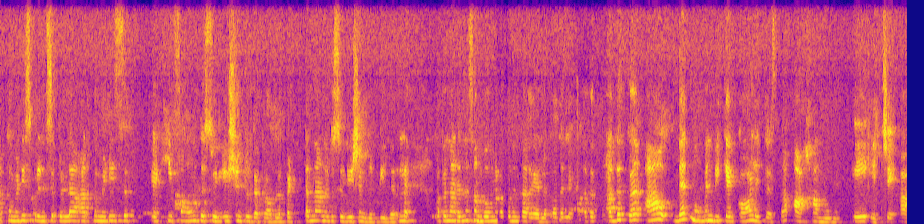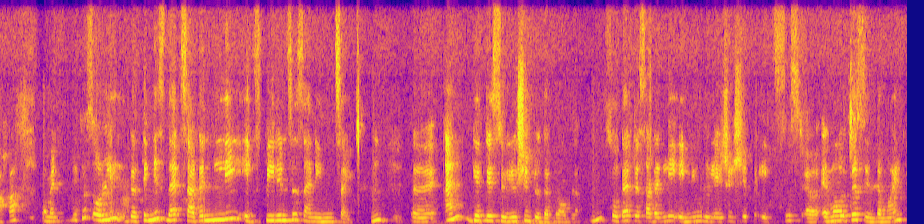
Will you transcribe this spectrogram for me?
archimedes principle archimedes uh, he found the solution to the problem പെട്ടെന്നാണ് ഒരു സൊല്യൂഷൻ കിട്ടിയത് അല്ലെ അപ്പൊ നടന്ന സംഭവങ്ങളൊക്കെ നിങ്ങൾക്ക് അറിയാലോ അപ്പൊ അതല്ലേ അത് അതൊക്കെ ആ ദാറ്റ് മൊമെന്റ് വി ക്യാൻ കോൾ ഇറ്റ് എസ് ദ ആഹാ മൊമെന്റ് എ എച്ച് എ ആഹാ മൊമെന്റ് ബിക്കോസ് ഓൺലി ദ തിങ് ഇസ് ദാറ്റ് സഡൻലി എക്സ്പീരിയൻസസ് ആൻഡ് ഇൻസൈറ്റ് and get a solution to the problem mm, so that uh, suddenly a new relationship exists uh, emerges in the mind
